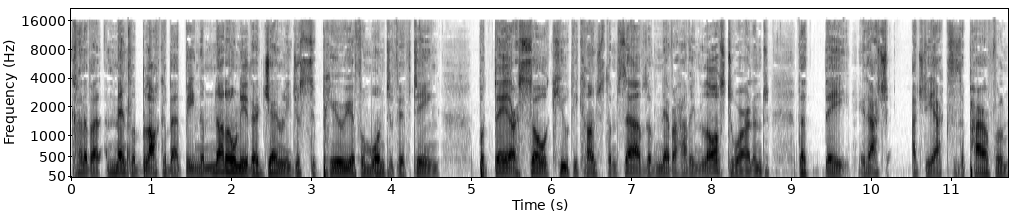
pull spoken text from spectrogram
kind of a, a mental block about beating them. Not only are they generally just superior from 1 to 15, but they are so acutely conscious themselves of never having lost to Ireland that they it actually, acts as a powerful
